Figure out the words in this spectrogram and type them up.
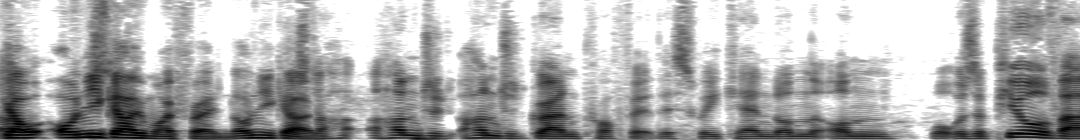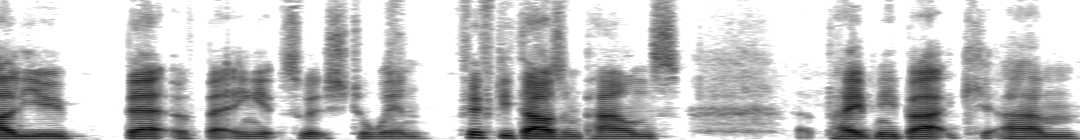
go on. You go, my friend. On you go. a hundred hundred grand profit this weekend on on what was a pure value bet of betting Ipswich to win. Fifty thousand pounds paid me back. Um,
